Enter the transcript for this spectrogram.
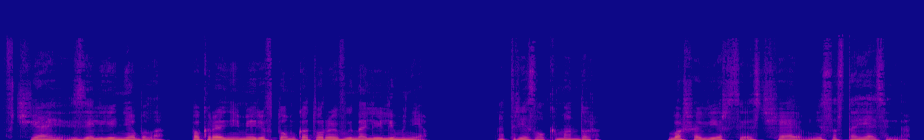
В чае зелья не было, по крайней мере, в том, которое вы налили мне. Отрезал командор. Ваша версия с чаем несостоятельна.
